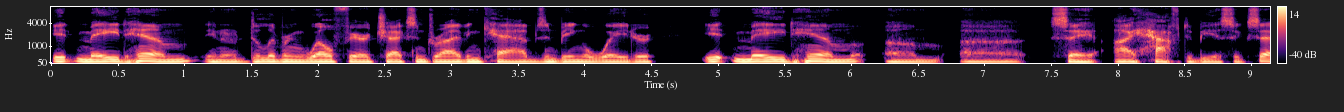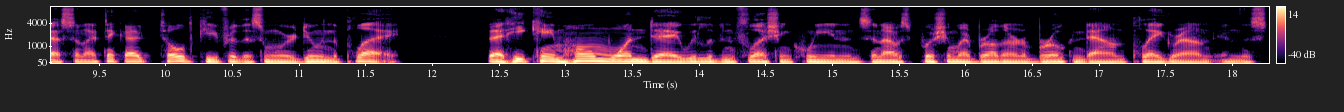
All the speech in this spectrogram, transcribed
it made him, you know, delivering welfare checks and driving cabs and being a waiter. It made him um, uh, say, "I have to be a success." And I think I told Kiefer this when we were doing the play that he came home one day. We lived in Flushing, Queens, and I was pushing my brother on a broken down playground in this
